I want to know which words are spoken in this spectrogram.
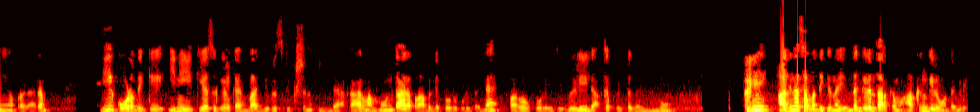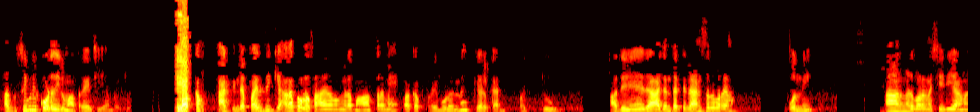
നിയമപ്രകാരം ഈ കോടതിക്ക് ഇനി ഈ കേസ് കേൾക്കാനുള്ള ജുറിസ്ഡിക്ഷൻ ഇല്ല. കാരണം മുൻകാല പ്രാബല്യത്തോടു കൂടി തന്നെ ഫറൂഖ് കോളേജ് വെളിയിലാക്കപ്പെട്ടു കഴിഞ്ഞു. ഇനി അതിനെ സംബന്ധിക്കുന്ന എന്തെങ്കിലും തർക്കം ആർക്കെങ്കിലും ഉണ്ടെങ്കിൽ അത് സിവിൽ കോടതിയിൽ മാത്രമേ ചെയ്യാൻ പറ്റൂ. വഖഫ് ആക്ടിന്റെ പരിധിക്ക് അകത്തുള്ള സാധനങ്ങൾ മാത്രമേ വഖഫ് ട്രൈബ്യൂണലിന് കേൾക്കാൻ പറ്റൂ. അതിന് രാജൻ തട്ടിൽ ആൻസർ പറയണം. ഒന്നി ആ നിങ്ങൾ പറയുന്നത് ശരിയാണ്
